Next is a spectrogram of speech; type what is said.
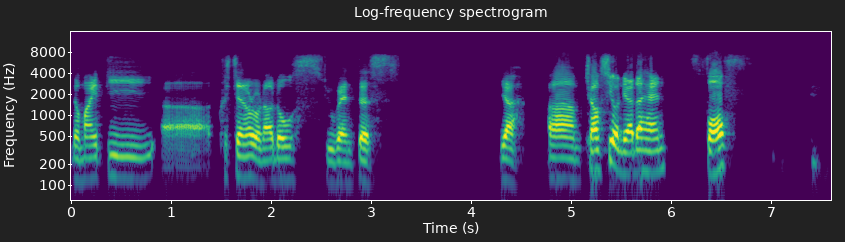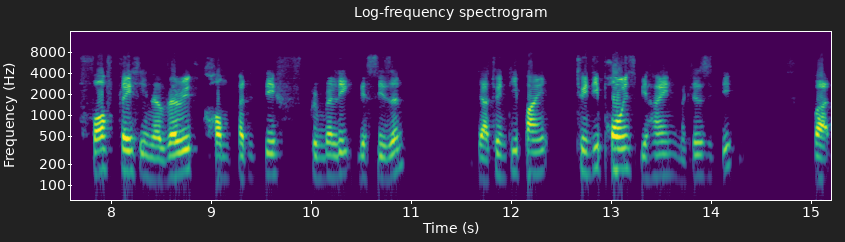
the mighty uh, Cristiano Ronaldo's Juventus. Yeah. Um, Chelsea, on the other hand, fourth, fourth place in a very competitive Premier League this season. They are 20, point, 20 points behind Manchester City. But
